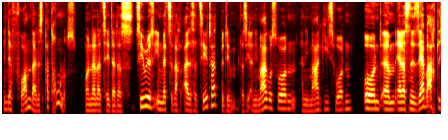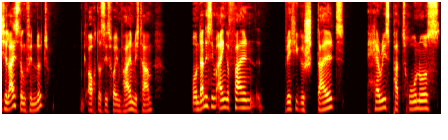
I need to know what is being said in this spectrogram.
in der Form deines Patronus. Und dann erzählt er, dass Sirius ihm letzte Nacht alles erzählt hat, mit dem, dass sie Animagus wurden, Animagis wurden. Und ähm, er das eine sehr beachtliche Leistung findet. Auch, dass sie es vor ihm verheimlicht haben. Und dann ist ihm eingefallen, welche Gestalt Harrys Patronus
